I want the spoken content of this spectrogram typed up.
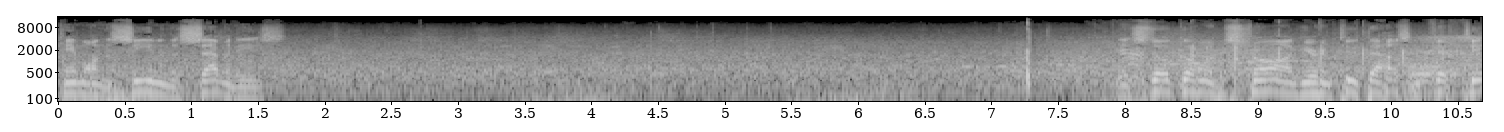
came on the scene in the 70s. And still going strong here in 2015.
